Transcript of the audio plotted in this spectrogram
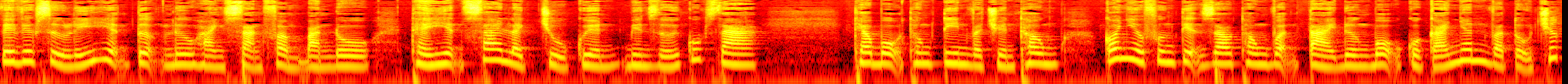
về việc xử lý hiện tượng lưu hành sản phẩm bản đồ thể hiện sai lệch chủ quyền biên giới quốc gia. Theo Bộ Thông tin và Truyền thông, có nhiều phương tiện giao thông vận tải đường bộ của cá nhân và tổ chức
